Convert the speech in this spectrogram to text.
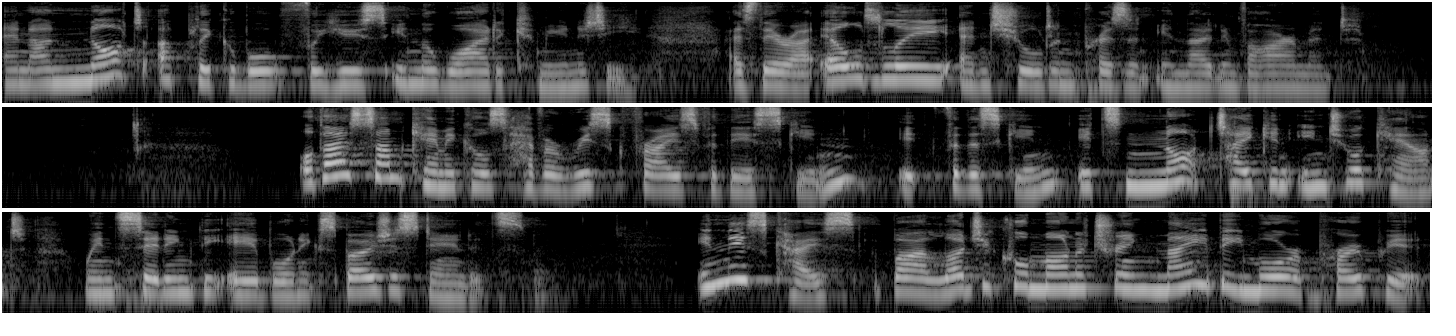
and are not applicable for use in the wider community as there are elderly and children present in that environment. Although some chemicals have a risk phrase for their skin, it, for the skin, it's not taken into account when setting the airborne exposure standards. In this case, biological monitoring may be more appropriate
